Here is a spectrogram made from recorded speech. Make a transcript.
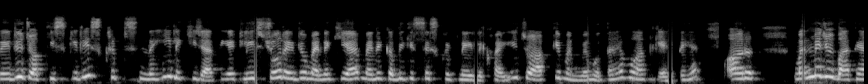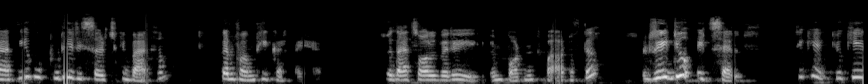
radio jockeys के लिए स्क्रिप्ट नहीं लिखी जाती एटलीस्ट जो रेडियो मैंने किया है, मैंने कभी किससे स्क्रिप्ट नहीं लिखवाई जो आपके मन में होता है, वो आप कहते हैं। और मन में जो बातें आती है, वो पूरी रिसर्च के बाद हम कंफर्म भी करते हैं। So that's all very important part of the radio it ठीक है? क्योंकि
